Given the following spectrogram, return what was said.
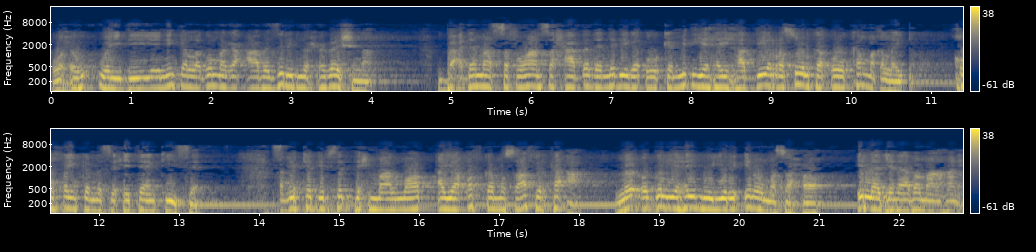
Wuxuu weydiiyey ninka lagu magacaabo zir ibnu xubeyshna bacdamaa safwaan saxaabada nebiga uu ka mid yahay haddii rasuulka uu ka maqlay khufaynka masixitaankiisa kadib saddex maalmood ayaa qofka musaafirka ah loo ogol yahay buu yidhi inuu masaxo ilaa janaabo ma ahani.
